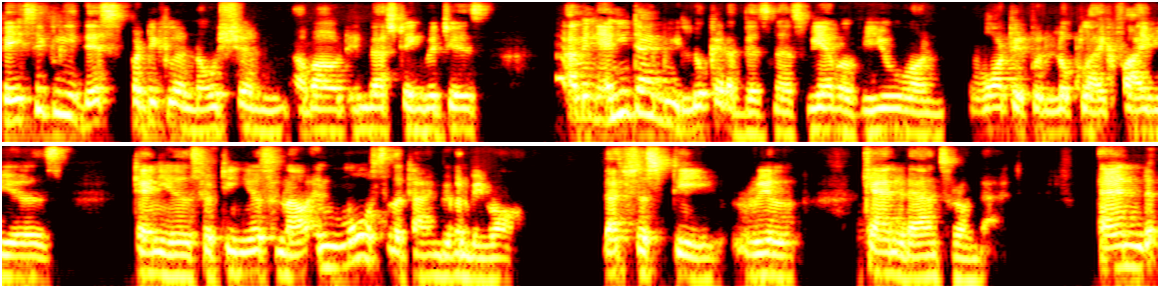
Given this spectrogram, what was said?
basically, this particular notion about investing, which is, I mean, anytime we look at a business, we have a view on what it would look like five years, 10 years, 15 years from now. And most of the time, we're going to be wrong. That's just the real candid answer on that. And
